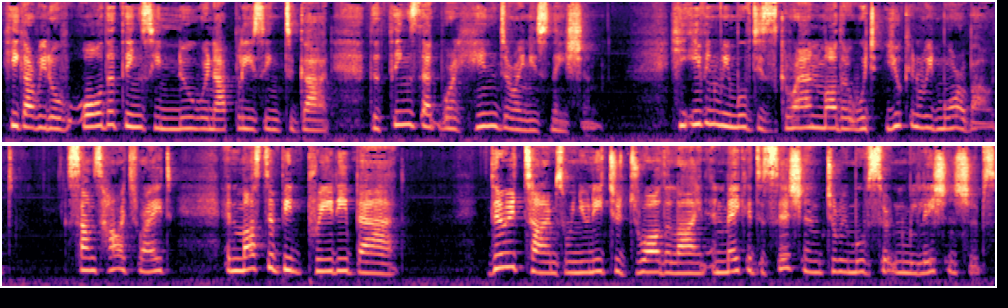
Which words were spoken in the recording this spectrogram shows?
He got rid of all the things he knew were not pleasing to God, the things that were hindering his nation. He even removed his grandmother, which you can read more about. Sounds hard, right? It must have been pretty bad. There are times when you need to draw the line and make a decision to remove certain relationships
